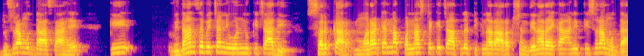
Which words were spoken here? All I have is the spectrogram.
दुसरा मुद्दा असा आहे की विधानसभेच्या निवडणुकीच्या आधी सरकार मराठ्यांना पन्नास टक्केच्या आतलं टिकणारं आरक्षण देणार आहे का? आणि तिसरा मुद्दा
